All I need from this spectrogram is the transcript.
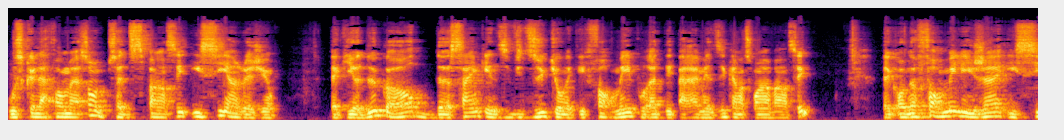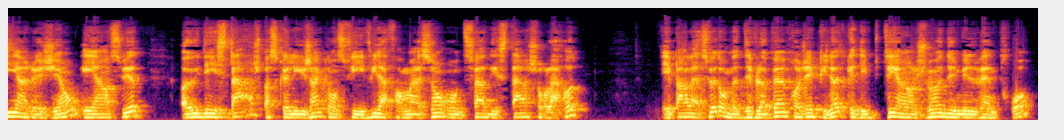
où ce que la formation peut se dispenser ici en région. Fait qu'il y a deux cohortes de cinq individus qui ont été formés pour être des paramédics en soins avancés. Fait qu'on a formé les gens ici en région et ensuite a eu des stages parce que les gens qui ont suivi la formation ont dû faire des stages sur la route. Et par la suite, on a développé un projet pilote qui a débuté en juin 2023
